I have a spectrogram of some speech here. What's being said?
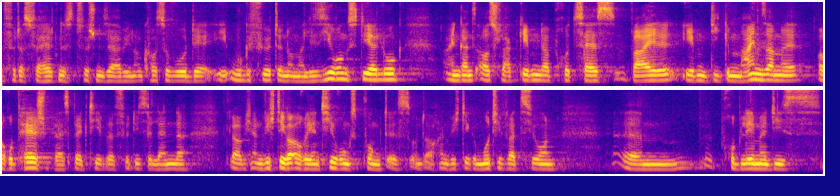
für das Verhältnis zwischen Serbien und Kosovo der EU geführte Normalisierungsdialog ein ganz ausschlaggebender Prozess, weil eben die gemeinsame europäische Perspektive für diese Länder, glaube ich, ein wichtiger Orientierungspunkt ist und auch eine wichtige Motivation, ähm, Probleme, die es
